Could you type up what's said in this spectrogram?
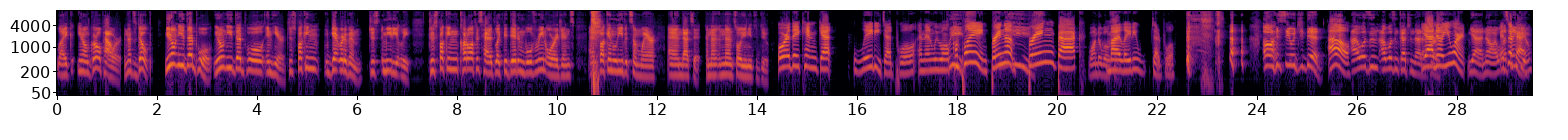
like, you know, girl power and that's dope. You don't need Deadpool. You don't need Deadpool in here. Just fucking get rid of him. Just immediately. Just fucking cut off his head like they did in Wolverine Origins and fucking leave it somewhere and that's it. And then and that's all you need to do. Or they can get Lady Deadpool, and then we won't Please. complain. Bring up, Please. bring back Wanda Wilson. my Lady Deadpool. oh, I see what you did. Oh, I wasn't I wasn't catching that. yeah, no, you weren't. Yeah, no. I, It's uh, thank okay. you.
